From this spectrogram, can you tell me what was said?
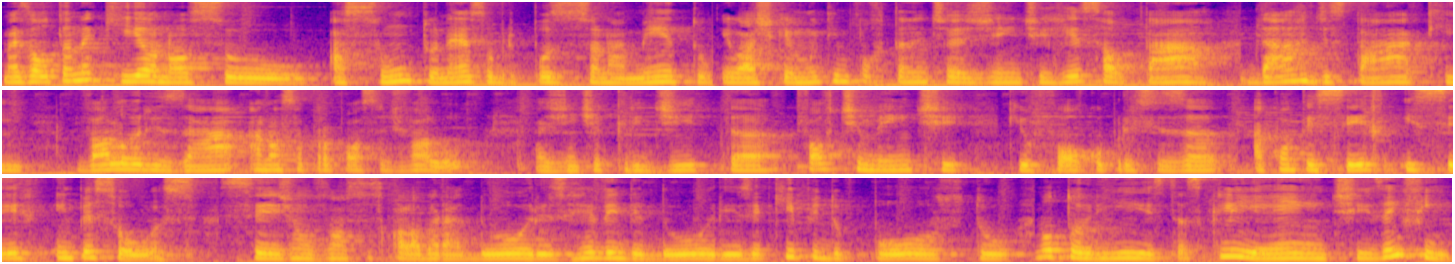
Mas voltando aqui ao nosso assunto, né, sobre posicionamento, eu acho que é muito importante a gente ressaltar, dar destaque, valorizar a nossa proposta de valor. A gente acredita fortemente que o foco precisa acontecer e ser em pessoas, sejam os nossos colaboradores, revendedores, equipe do posto, motoristas, clientes, enfim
